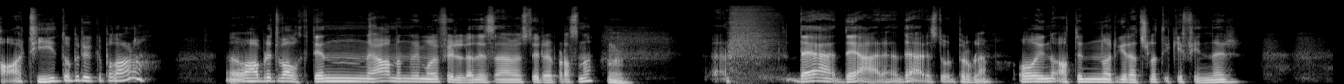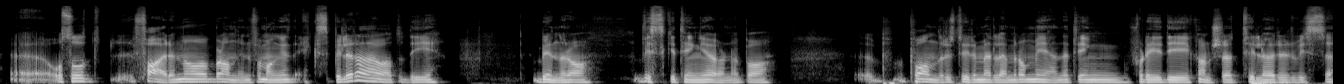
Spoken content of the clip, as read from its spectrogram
har tid å bruke på det her, da. Og har blitt valgt inn Ja, men vi må jo fylle disse styreplassene. Mm. Det, det, er, det er et stort problem. Og at Norge rett og slett ikke finner Og Også faren med å blande inn for mange X-spillere er jo at de begynner å hviske ting i ørene på, på andre styremedlemmer og mene ting fordi de kanskje tilhører visse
